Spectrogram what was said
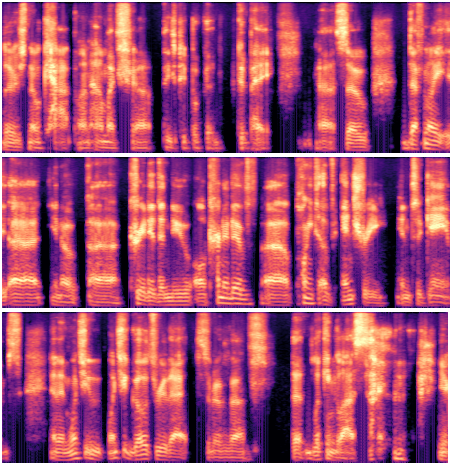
there's no cap on how much these people could could pay. Uh, so definitely, uh, you know, uh, created a new alternative uh, point of entry into games. And then once you once you go through that sort of uh, that looking glass, you're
